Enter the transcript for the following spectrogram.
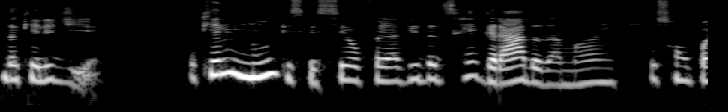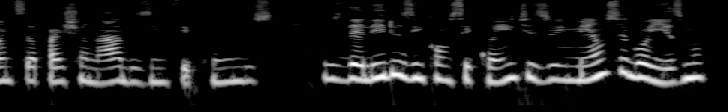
daquele dia. O que ele nunca esqueceu foi a vida desregrada da mãe, os rompantes apaixonados e infecundos, os delírios inconsequentes e o imenso egoísmo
